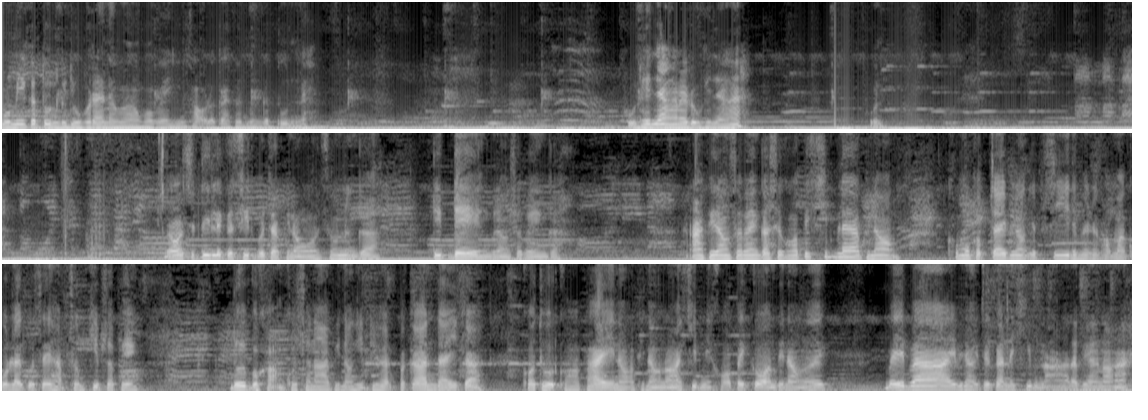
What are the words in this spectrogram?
บ่มีกระตุนก็อยู่บ่ได้นะว่าพอไปกินข้าแล้วกลายเป็นเป็นกระตุนนะคุณเห็นยังนะดูเห็นยังฮะคุณก็สติเลกสิทธิ์บ่จากพี่น้องช่วงหนึ่งก็ติดแดงพี่น้องสะแพงก็ อะพี่น้องสะแพงกับเชคอปิดคลิปแล้วพี่น้องขอมุกขอบใจพี่น้อง FC ที่ให้เข้ามากดไลค์กดแชร์รับชมคลิปสะเพงโดยบ่ขามโฆษณาพี่น้องหิดพิพัดประการใดกะขอโทษขออภัยเนาะพี่น้องเนาะคลิปนี้ขอไปก่อนพี่น้องเอ้ยบายบายพี่น้องเจอกันในคลิปหน้าแล้วพี่น้องเนาะอะ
